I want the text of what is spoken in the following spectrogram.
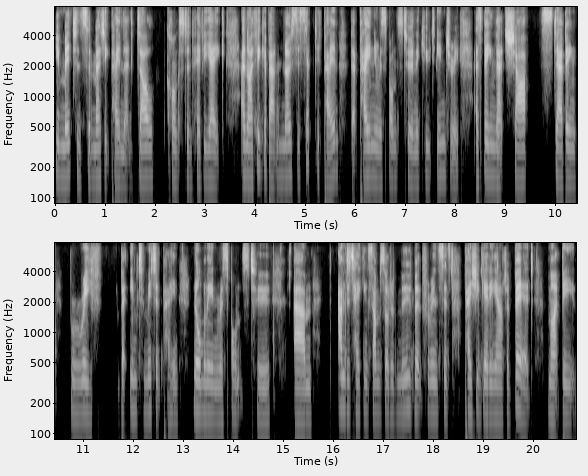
you mentioned somatic pain, that dull constant heavy ache. And I think about nociceptive pain, that pain in response to an acute injury, as being that sharp, stabbing, brief, but intermittent pain, normally in response to um, undertaking some sort of movement for instance patient getting out of bed might be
